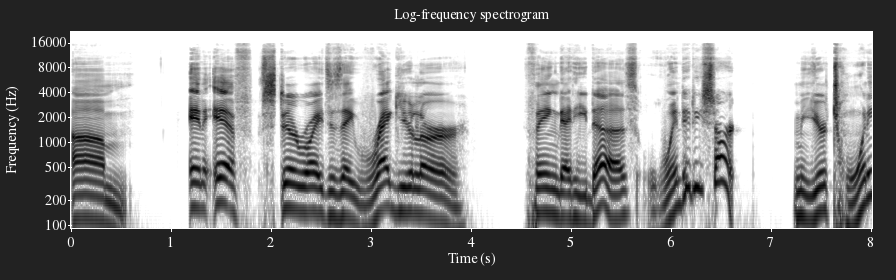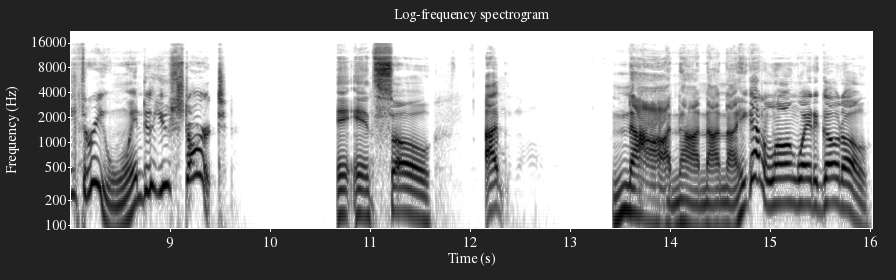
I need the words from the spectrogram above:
Um, and if steroids is a regular thing that he does, when did he start? I mean, you're 23. When do you start? And, and so, I, nah, nah, nah, nah. He got a long way to go though.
